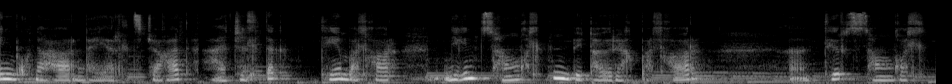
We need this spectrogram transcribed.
Энэ бүхний хоорондоо ярилцж байгаад ажилдаг. Тийм болохоор нэгэнт сонголт нь бид хоёрын болохоор тэр сонголт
